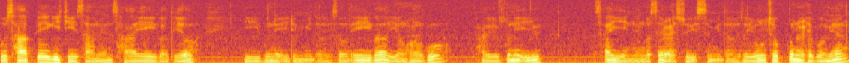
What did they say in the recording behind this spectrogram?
f4 빼기 g4는 4a가 되어 2분의 1입니다. 그래서 a가 0하고 8분의 1 사이에 있는 것을 알 수 있습니다. 그래서 이 적분을 해보면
